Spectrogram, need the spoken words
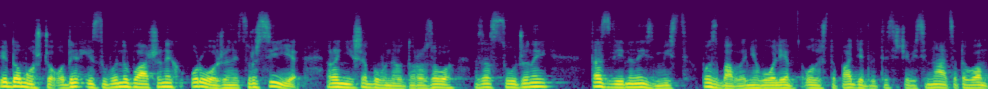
Відомо, що один із звинувачених уродженець Росії раніше був неодноразово засуджений та звільнений з місць позбавлення волі у листопаді 2018-го.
